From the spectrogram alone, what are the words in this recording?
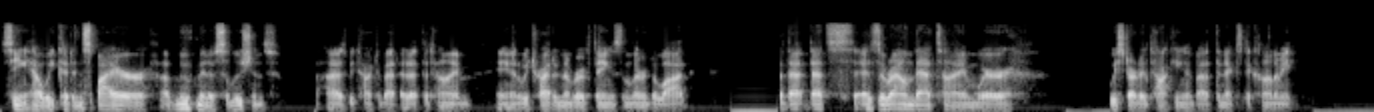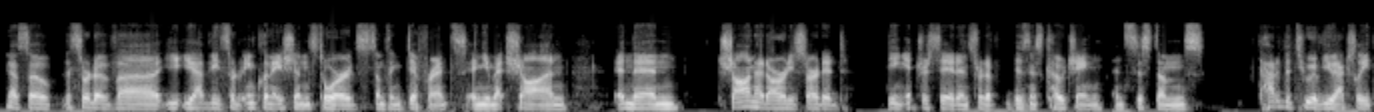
seeing how we could inspire a movement of solutions, uh, as we talked about it at the time. And we tried a number of things and learned a lot. But that that's as around that time where we started talking about the next economy. Yeah, so this sort of uh, you, you had these sort of inclinations towards something different, and you met Sean, and then Sean had already started being interested in sort of business coaching and systems. How did the two of you actually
